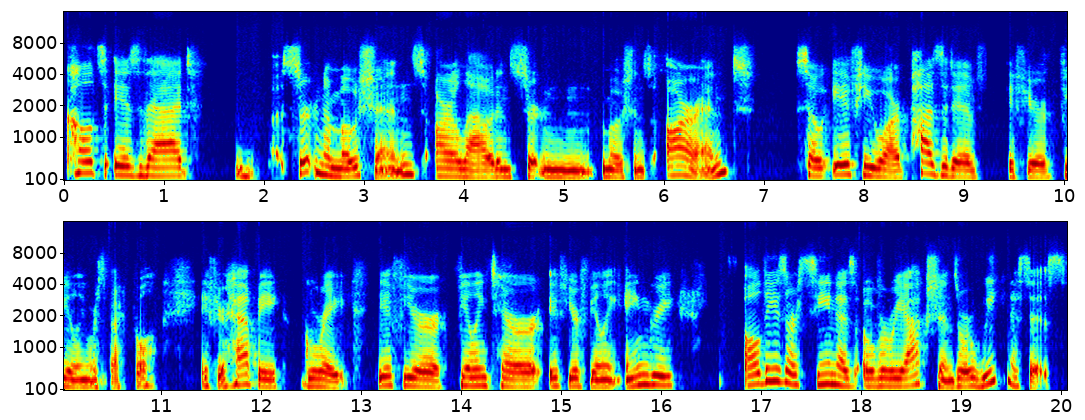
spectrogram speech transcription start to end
cults is that certain emotions are allowed and certain emotions aren't. So if you are positive, if you're feeling respectful, if you're happy, great. If you're feeling terror, if you're feeling angry, all these are seen as overreactions or weaknesses,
